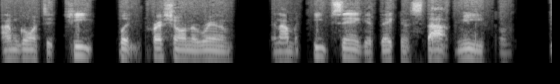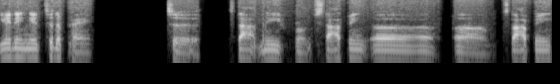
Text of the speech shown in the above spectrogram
I'm going to keep putting pressure on the rim and I'm gonna keep seeing if they can stop me from getting into the paint to stop me from stopping uh um stopping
